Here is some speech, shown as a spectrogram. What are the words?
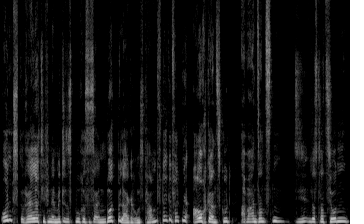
Und relativ in der Mitte des Buches ist ein Burgbelagerungskampf, der gefällt mir auch ganz gut. Aber ansonsten, die Illustrationen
